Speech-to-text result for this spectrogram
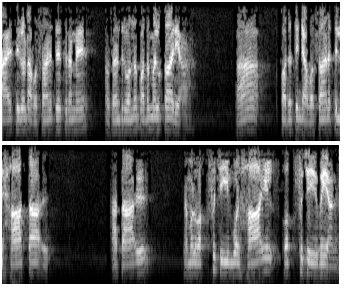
ആയത്തുകളുടെ അവസാനത്തിൽ തന്നെ അവസാനത്തിൽ വന്ന പദം അൽ ഖാരിഅ ആ പദത്തിന്റെ അവസാനത്തിൽ ഹാത്താ ആ താ നമ്മൾ വഖഫ് ചെയ്യുമ്പോൾ ഹായിൽ വഖഫ് ചെയ്യുകയാണ്.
